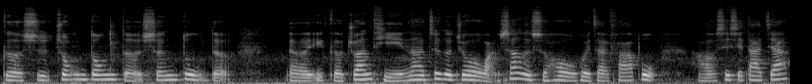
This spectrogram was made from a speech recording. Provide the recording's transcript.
个是中东的深度的呃一个专题，那这个就晚上的时候会再发布。好，谢谢大家。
